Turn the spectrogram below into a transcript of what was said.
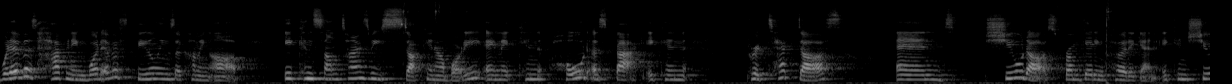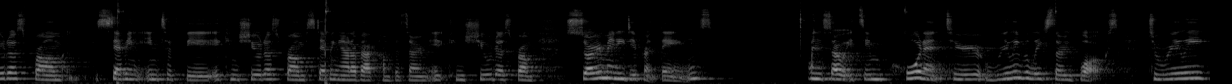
whatever's happening, whatever feelings are coming up, it can sometimes be stuck in our body and it can hold us back. It can protect us and shield us from getting hurt again. It can shield us from stepping into fear. It can shield us from stepping out of our comfort zone. It can shield us from so many different things. And so it's important to really release those blocks, to really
